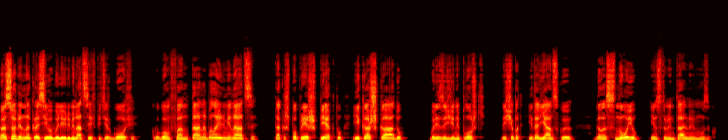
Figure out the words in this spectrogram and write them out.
Особенно красиво были иллюминации в Петергофе. Кругом фонтана была иллюминация, так уж по проспекту и кашкаду были зажжены плошки да еще под итальянскую голосную и инструментальную музыку.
